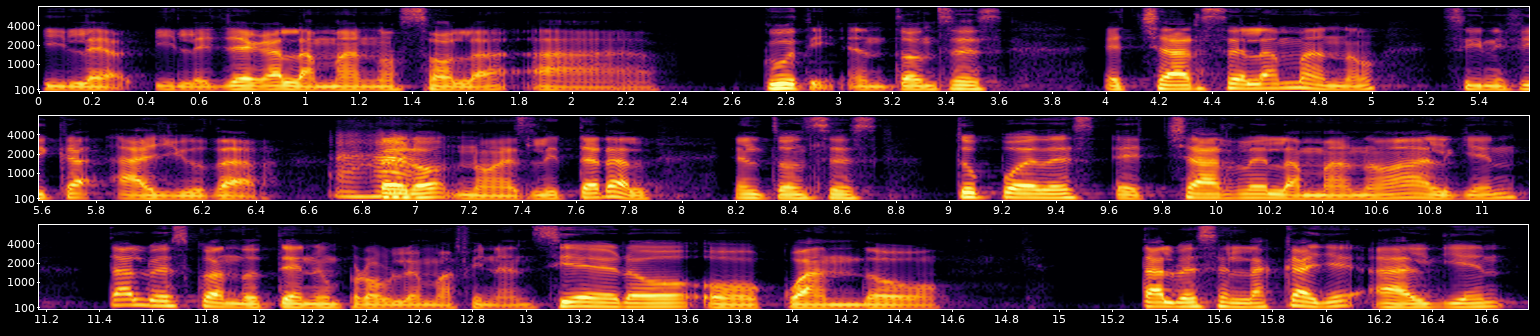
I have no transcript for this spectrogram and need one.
y le, y le llega la mano sola a Goody. Entonces, echarse la mano significa ayudar, pero no es literal. Entonces, tú puedes echarle la mano a alguien, tal vez cuando tiene un problema financiero o cuando tal vez en la calle alguien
